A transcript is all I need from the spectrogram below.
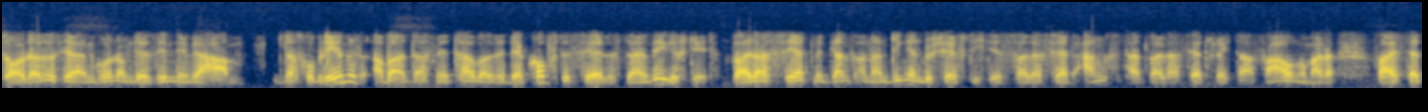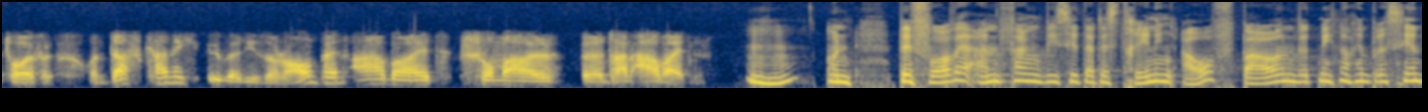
So, das ist ja im Grunde genommen der Sinn, den wir haben. Das Problem ist aber, dass mir teilweise der Kopf des Pferdes da im Wege steht, weil das Pferd mit ganz anderen Dingen beschäftigt ist, weil das Pferd Angst hat, weil das Pferd schlechte Erfahrungen gemacht hat, weiß der Teufel. Und das kann ich über diese Roundpen-Arbeit schon mal äh, dran arbeiten. Mhm. Und bevor wir anfangen, wie Sie da das Training aufbauen, würde mich noch interessieren,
